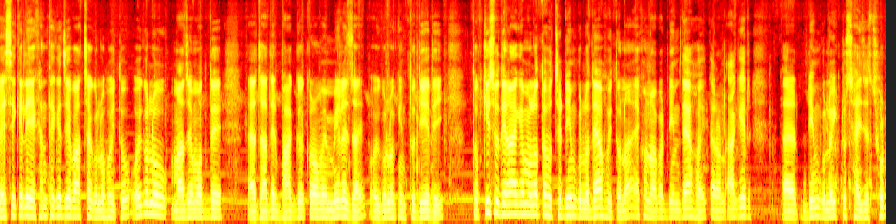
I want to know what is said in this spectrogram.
বেসিক্যালি এখান থেকে যে বাচ্চাগুলো হইতো, ওইগুলো মাঝে মধ্যে যাদের ভাগ্যক্রমে মিলে যায়, ওইগুলো কিন্তু দিয়ে দিই। তো কিছুদিন আগে মূলত হচ্ছে ডিমগুলো দেওয়া হইতো না, এখন আবার ডিম দেওয়া হয়, কারণ আগের ডিমগুলো একটু সাইজে ছোট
